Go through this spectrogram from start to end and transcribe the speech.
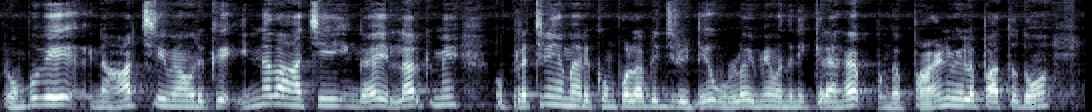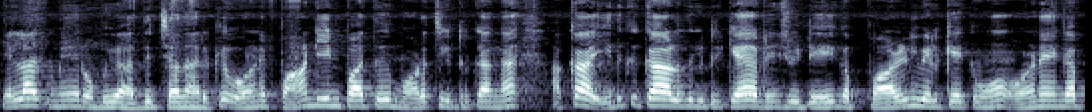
ரொம்பவே இன்னும் ஆச்சரியமாகவும் இருக்குது என்னதான் ஆச்சு? இங்கே எல்லாருக்குமே ஒரு பிரச்சனையமாக இருக்கும் போல் அப்படின்னு சொல்லிட்டு உள்ளயுமே வந்து நிற்கிறாங்க இங்கே பழனிவேலை பார்த்ததும் எல்லாருக்குமே ரொம்பவே அதிர்ச்சியாக தான் இருக்குது உடனே பாண்டியன் பார்த்து முறைச்சிக்கிட்டு இருக்காங்க. அக்கா எதுக்குக்கா அழுதுகிட்டு இருக்க? அப்படின்னு சொல்லிட்டு இங்கே பழனிவேல் கேட்கவும் உடனே எங்கள்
